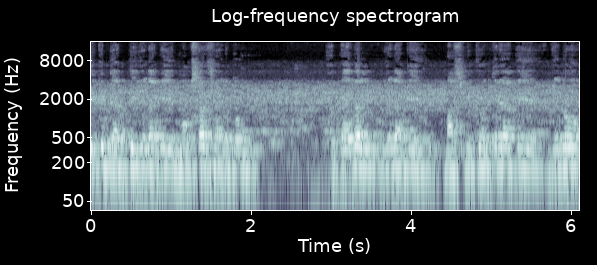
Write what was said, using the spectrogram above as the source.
ਇੱਕ ਵਿਅਕਤੀ ਜਿਹੜਾ ਕਿ ਮੁਕਤਸਰ ਸਾਈਡ ਤੋਂ ਪੈਦਲ ਜਿਹੜਾ ਕਿ ਬੱਸ ਵਿੱਚ ਉਤਰਿਆ ਤੇ ਜਦੋਂ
